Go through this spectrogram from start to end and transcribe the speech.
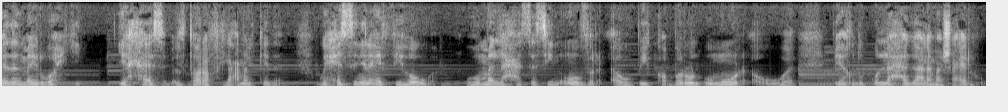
بدل ما يروح يحاسب الطرف اللي عمل كده ويحس إن العيب فيه هو وهما اللي حساسين اوفر أو بيكبروا الأمور أو بياخدوا كل حاجة على مشاعرهم.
